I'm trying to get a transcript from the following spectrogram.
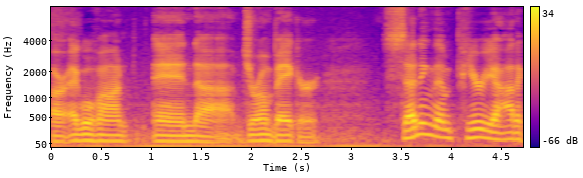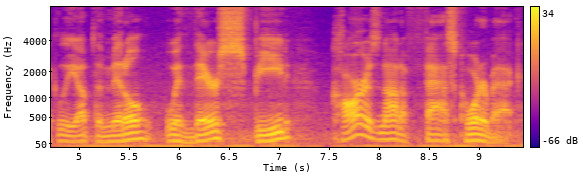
or Eguavoen and uh, Jerome Baker, sending them periodically up the middle with their speed. Carr is not a fast quarterback,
